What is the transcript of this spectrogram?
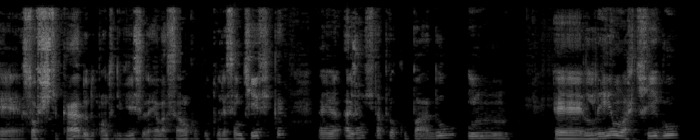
é, sofisticado do ponto de vista da relação com a cultura científica, é, a gente está preocupado em é, ler um artigo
